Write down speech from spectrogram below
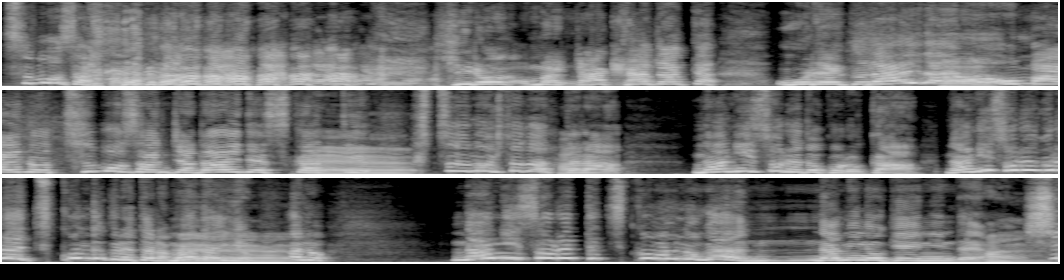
坪さんか。らひろお前なかなか俺ぐらいだよ、はい。お前の坪さんじゃないですかっていう、ええ。普通の人だったら、は何それどころか何それぐらい突っ込んでくれたらまだいいよ、ええあの何それって突っ込むのが波の芸人だよ、はい。素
